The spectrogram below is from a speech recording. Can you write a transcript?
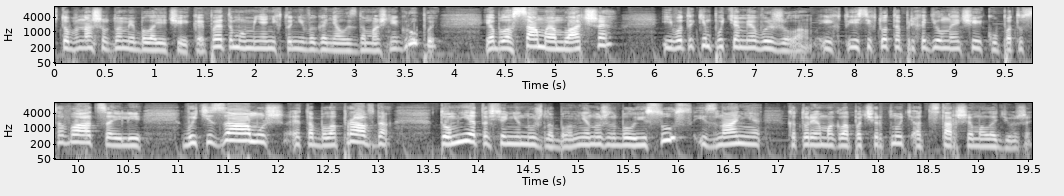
чтобы в нашем доме была ячейка. И поэтому меня никто не выгонял из домашней группы. Я была самая младшая, и вот таким путем я выжила. И если кто-то приходил на ячейку потусоваться или выйти замуж, это была правда, то мне это все не нужно было. Мне нужен был Иисус и знания, которые я могла почерпнуть от старшей молодежи.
